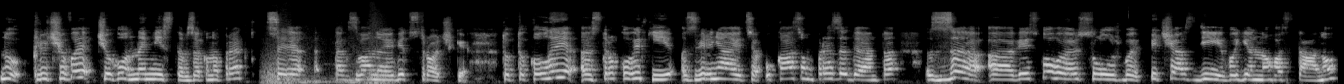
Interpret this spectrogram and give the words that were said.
Ну, ключове, чого не містив законопроект, це так званої відстрочки. Тобто, коли е, строковики звільняються указом президента з е, військової служби під час дії воєнного стану,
